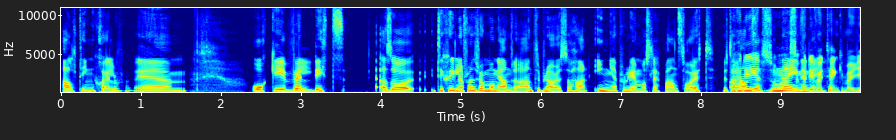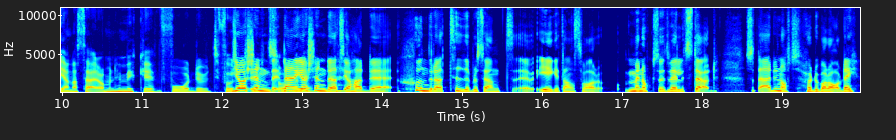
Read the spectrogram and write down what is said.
allting själv. Eh, och är väldigt alltså, till skillnad från tror många andra entreprenörer så har han inga problem att släppa ansvaret. Utan ja, han, det är så? Nej, alltså, nej, nej. det tänker man ju genast så här, ja, men hur mycket får du fullt jag ut? kände, Så, nej, jag det- kände att jag hade 110 procent eget ansvar men också ett väldigt stöd. Så är det något, hör du bara av dig.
